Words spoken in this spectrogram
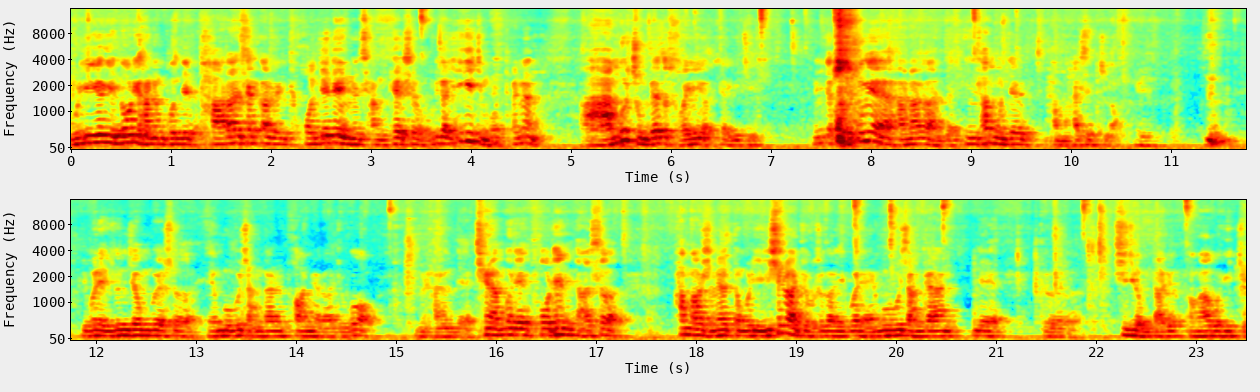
우리 여기 놀이하는 분들이 파란 색깔로 이렇게 혼재되어 있는 상태에서 우리가 이기지 못하면 아무 준비해도 소용이 없다 이지 이제 그 중에 하나가 이제 인사 문제를 한번 하셨죠. 이번에 윤 정부에서 외무부 장관을 포함해 가지고 하는데 지난번에 포럼이 나서 한 말씀했던 우리 이신화 교수가 이번에 외무부 장관의 그 지정답에 응하고 있죠.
